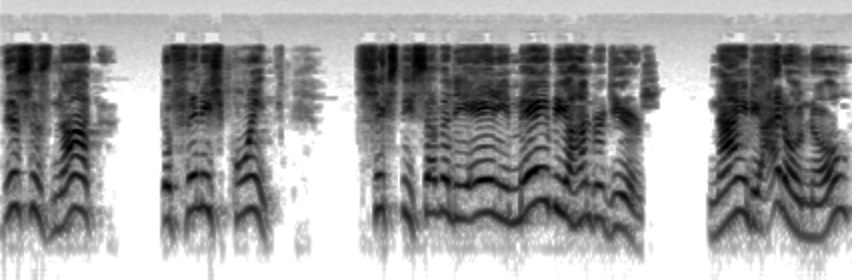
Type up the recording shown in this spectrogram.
This is not the finish point. 60, 70, 80, maybe 100 years, 90, I don't know.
